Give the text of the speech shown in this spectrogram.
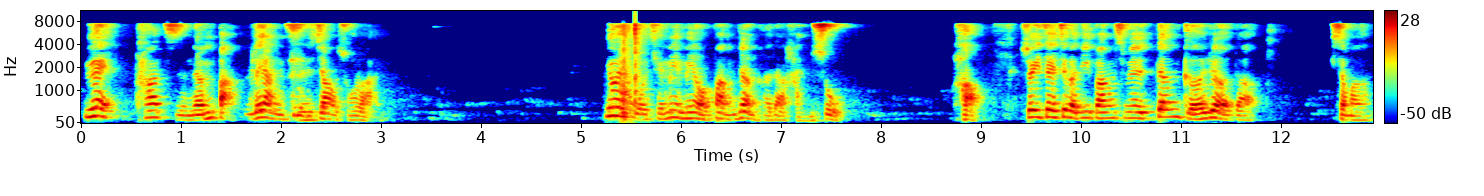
因为它只能把量值叫出来，因为我前面没有放任何的函数。好，所以在这个地方是不是登革热的？什么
